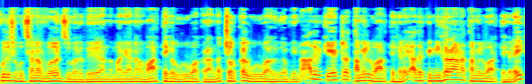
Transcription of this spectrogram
புதுசு புதுசான வேர்ட்ஸ் வருது அந்த மாதிரியான வார்த்தைகள் உருவாக்குறாங்க சொற்கள் உருவாகுது அப்படின்னா அதற்கு ஏற்ற தமிழ் வார்த்தைகளை அதற்கு நிகரான தமிழ் வார்த்தைகளை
